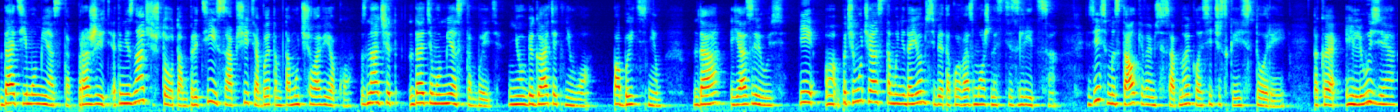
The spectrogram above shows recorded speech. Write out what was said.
дать ему место, прожить. Это не значит, что там прийти и сообщить об этом тому человеку. Значит, дать ему место быть, не убегать от него, побыть с ним. Да, я злюсь. И э, почему часто мы не даем себе такой возможности злиться? Здесь мы сталкиваемся с одной классической историей. Такая иллюзия,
